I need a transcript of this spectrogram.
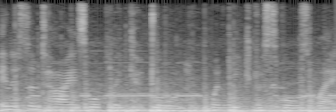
Innocent eyes will blink at dawn when weakness falls away.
